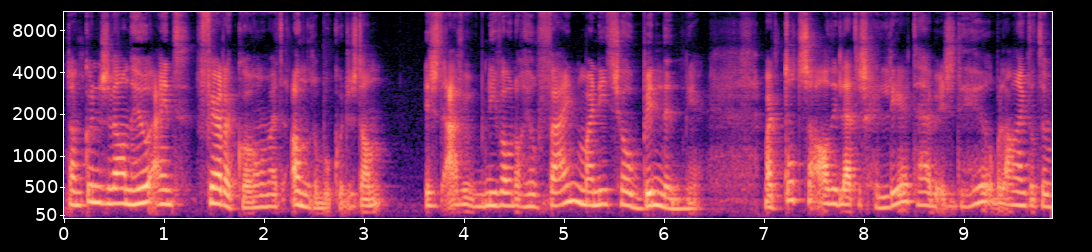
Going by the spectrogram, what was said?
dan kunnen ze wel een heel eind verder komen met andere boeken. Dus dan is het AVI-niveau nog heel fijn, maar niet zo bindend meer. Maar tot ze al die letters geleerd hebben, is het heel belangrijk dat de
